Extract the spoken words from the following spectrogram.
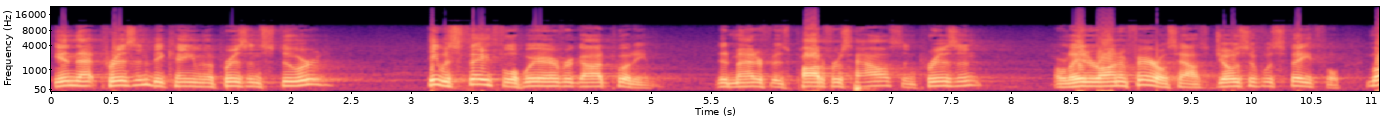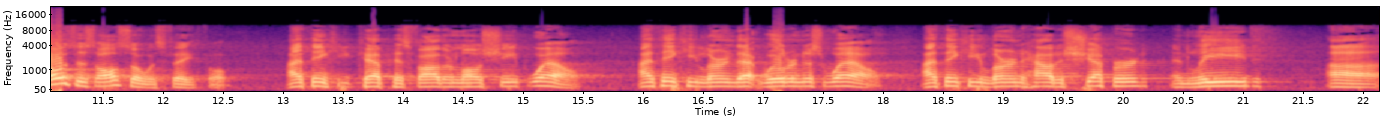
in that prison, became a prison steward. He was faithful wherever God put him. Didn't matter if it was Potiphar's house in prison or later on in Pharaoh's house. Joseph was faithful. Moses also was faithful. I think he kept his father in law's sheep well. I think he learned that wilderness well. I think he learned how to shepherd and lead uh,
